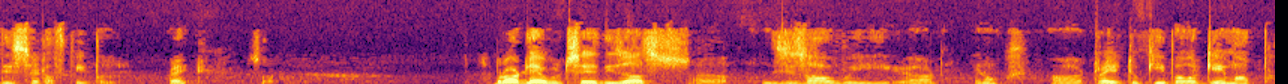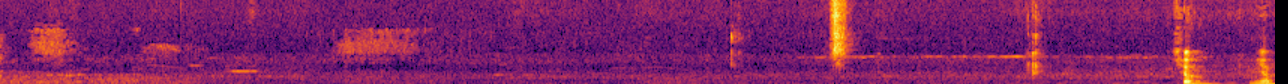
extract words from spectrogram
this set of people, right? So broadly, I would say these are uh, this is how we uh, you know uh, try to keep our game up. Yep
